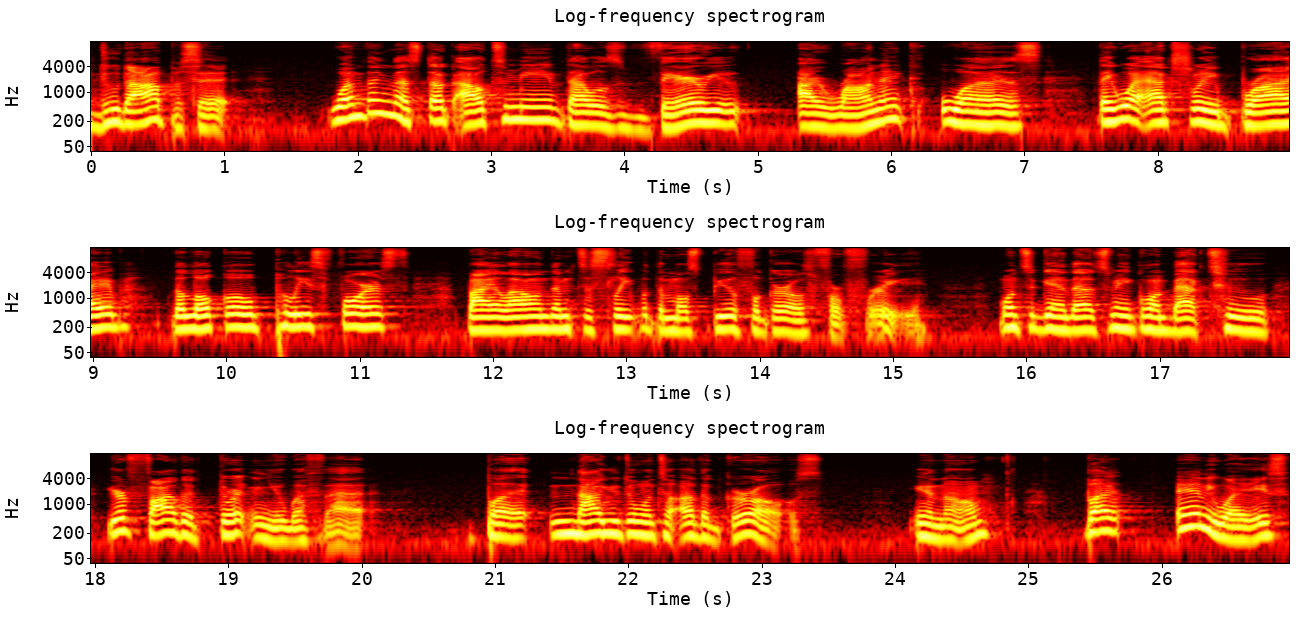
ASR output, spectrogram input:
do the opposite. One thing that stuck out to me that was very ironic was they would actually bribe the local police force by allowing them to sleep with the most beautiful girls for free. Once again, that's me going back to your father threatened you with that, but now you're doing to other girls, you know? But, anyways,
